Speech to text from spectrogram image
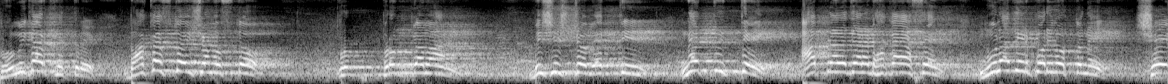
ভূমিকার ক্ষেত্রে ঢাকাস্থ এই সমস্ত প্রজ্ঞাবান, বিশিষ্ট ব্যক্তির নেতৃত্বে আপনারা যারা ঢাকায় আছেন, মুলাদের পরিবর্তনে সেই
